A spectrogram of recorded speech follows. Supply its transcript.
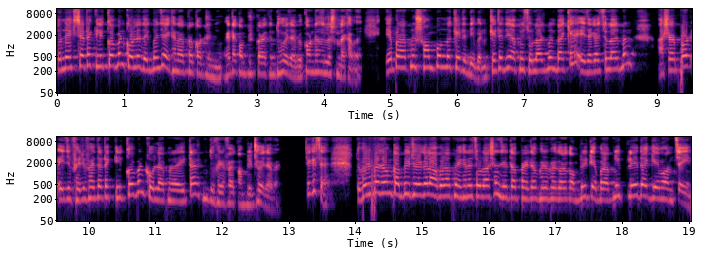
তো নেক্সট চ্যাটে ক্লিক করবেন, করলে দেখবেন যে এখানে আপনার কন্টিনিউ এটা কমপ্লিট করা কিন্তু হয়ে যাবে। কনগ্রাচুলেশন দেখাবে। এরপর আপনি সম্পূর্ণ কেটে দিবেন। কেটে দিয়ে আপনি চলে আসবেন ব্যাকে, এই জায়গায় চলে আসবেন। আসার পর এই যে ভেরিফাই তে একটা ক্লিক করবেন, করলে আপনার এটা কিন্তু ভেরিফাই কমপ্লিট হয়ে যাবে। ঠিক আছে? তো ভেরিফাই যখন কমপ্লিট হয়ে গেলে, আবার আপনি এখানে চলে আসেন, যেহেতু আপনার এটা ভেরিফাই করা কমপ্লিট এবার আপনি play the game on chain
